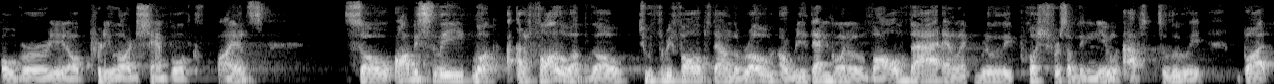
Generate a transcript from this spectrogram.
over, you know, a pretty large sample of clients. So obviously, look, at a follow up though, two, three follow ups down the road, are we then going to evolve that and like really push for something new? Absolutely. But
